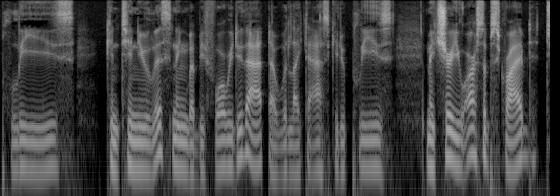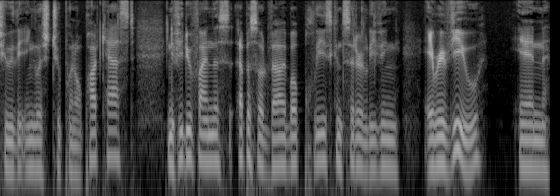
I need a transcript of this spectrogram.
please continue listening. But before we do that, I would like to ask you to please make sure you are subscribed to the English 2.0 podcast. And if you do find this episode valuable, please consider leaving a review in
